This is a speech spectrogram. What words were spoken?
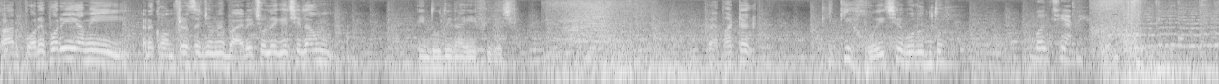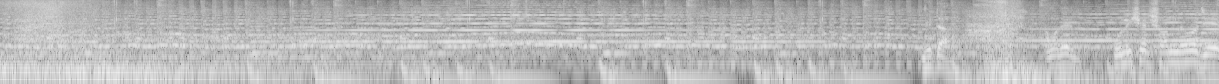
তারপরে পরেই আমি একটা কনফারেন্সের জন্য বাইরে চলে গেছিলাম। এই দুদিন আগেই ফিরেছি। ব্যাপারটা কি কি হয়েছে বলুন তো? বলছি আমি। গীতা আমাদের পুলিশের সন্দেহ যে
